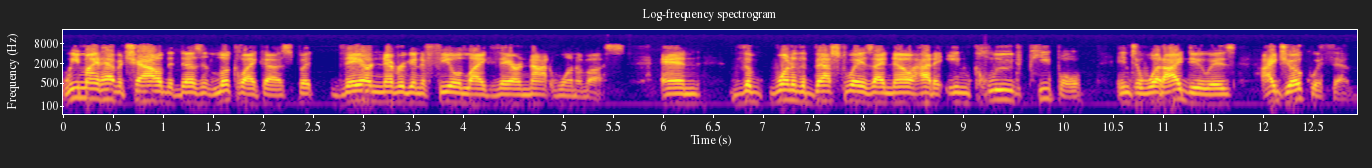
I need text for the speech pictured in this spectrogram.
we might have a child that doesn't look like us, but they are never going to feel like they are not one of us. And the one of the best ways I know how to include people into what I do is I joke with them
